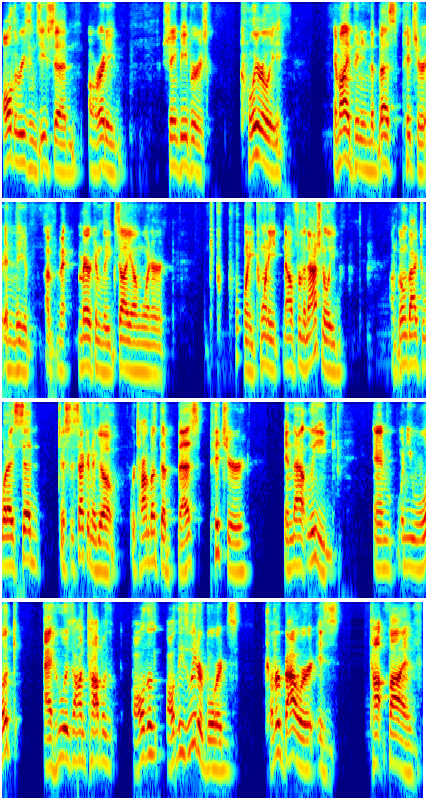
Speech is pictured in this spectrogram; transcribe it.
all the reasons you said already, Shane Bieber is clearly, in my opinion, the best pitcher in the American League Cy Young winner 2020. Now, for the National League, I'm going back to what I said just a second ago. We're talking about the best pitcher in that league. And when you look at who is on top of all the all these leaderboards, Trevor Bauer is top five,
